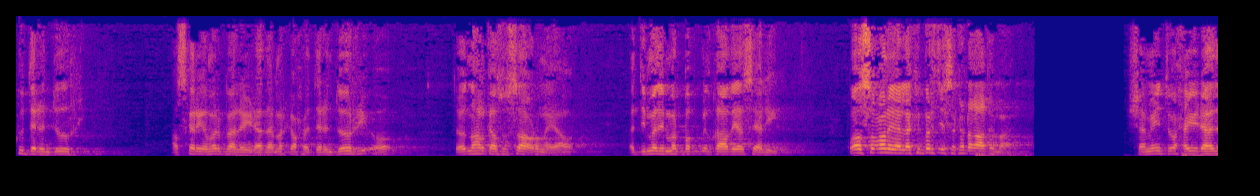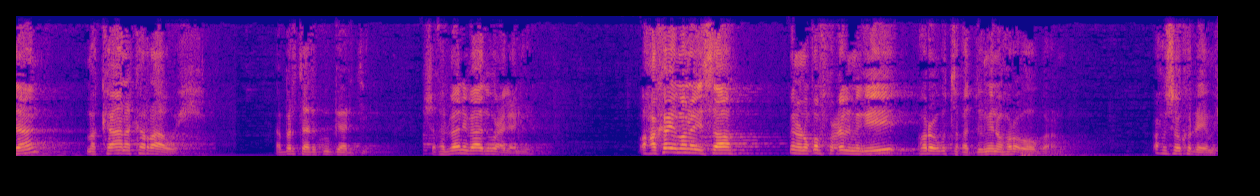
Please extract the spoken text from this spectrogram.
ku darandoori askariga mar baa la yidhahdaa marka waxa darandoori oo dabeedna halkaasuu saa odhanaya addimadii marba mid qaadaya saa leeyihi waa soconaya laakiin bartiisa ka dhaqaaqi maayo. Shaamiintu waxay yidhaahdaan makaanaka raawix. Bartaada ku gaardi. Sheekh baa aad ugu celceliya waxaa ka imanaysa inaanu qofku cilmigii hore ugu taqadumin oo hore ugu baran waxuu soo kordhaya ma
